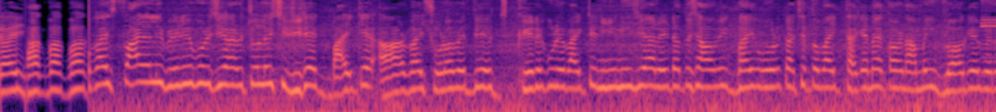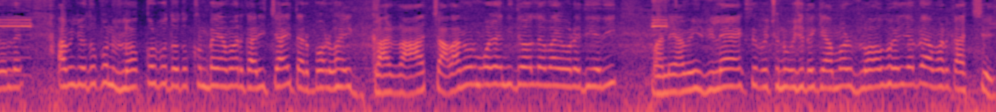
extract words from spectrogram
গাই ভাগ ভাগ ভাগ! গাইস ফাইনালি বেরিয়ে পড়েছি আর চলে এসেছি ডিরেক্ট বাইকে আর ভাই, সৌরভের দিয়ে কেড়ে কুড়ে বাইকটা নিয়ে নিয়েছি। আর এটা তো স্বাভাবিক, ভাই, ওর কাছে তো বাইক থাকে না, কারণ আমি ব্লগে বেরোলে। আমি যতক্ষণ ব্লগ করব, ততক্ষণ ভাই আমার গাড়ি চাই। তারপর ভাই রাত চালানোর মজা নিতে হলে ভাই ওরে দিয়ে দিই। মানে আমি রিল্যাক্সে পেছনে বসে থাকি, আমার ব্লগ হয়ে যাবে, আমার কাজ শেষ।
